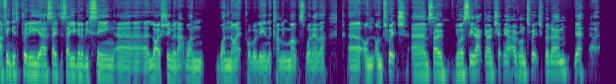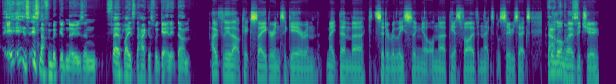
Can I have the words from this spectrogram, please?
I think it's pretty uh, safe to say you're going to be seeing uh, a live stream of that one one night, probably in the coming months, whenever uh, on on Twitch. Um, so you want to see that? Go and check me out over on Twitch. But um, yeah, it, it's it's nothing but good news, and fair play to the hackers for getting it done. Hopefully that'll kick Sega into gear and make them uh, consider releasing it on uh, PS5 and Xbox Series X. That'd We're long nice. overdue.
